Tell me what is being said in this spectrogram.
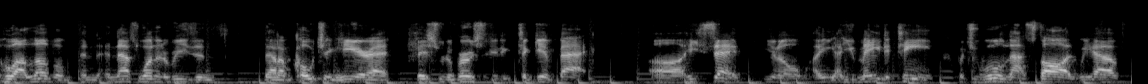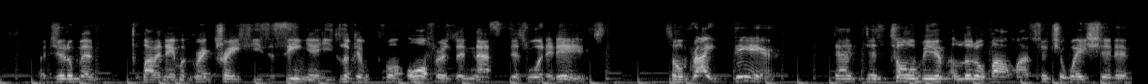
who I love him, and, and that's one of the reasons that I'm coaching here at Fisk University to, to give back. Uh, he said, you know, "Uh, you made the team, but you will not start. We have a gentleman by the name of Greg Tracy. He's a senior. He's looking for offers, and that's just what it is. So right there, that just told me a little about my situation and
